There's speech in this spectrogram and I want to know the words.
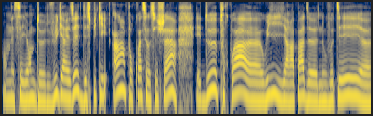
en essayant de, de vulgariser, d'expliquer, un, pourquoi c'est aussi cher, et deux, pourquoi, oui, il n'y aura pas de nouveautés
